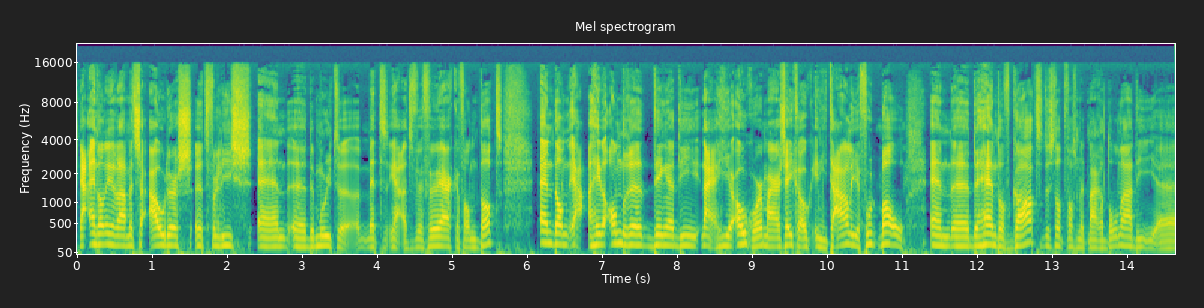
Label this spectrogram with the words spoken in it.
ja, en dan inderdaad met zijn ouders het verlies en eh, de moeite met ja, het ver- verwerken van dat. En dan ja, hele andere dingen die, nou ja, hier ook hoor, maar zeker ook in Italië, voetbal en eh The Hand of God. Dus dat was met Maradona die, eh,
